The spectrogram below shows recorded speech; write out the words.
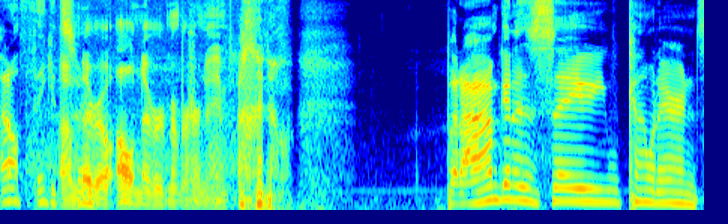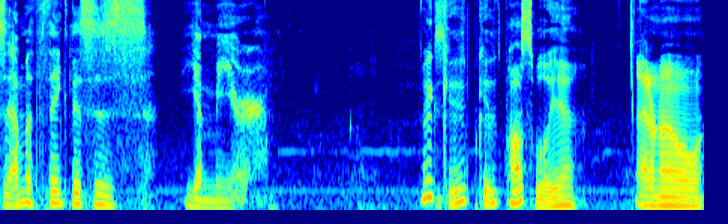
I don't think it's. I'll her. never. I'll never remember her name. I know. But I'm gonna say kind of what Aaron said. I'm gonna think this is Ymir. it's, it's possible, yeah. I don't know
